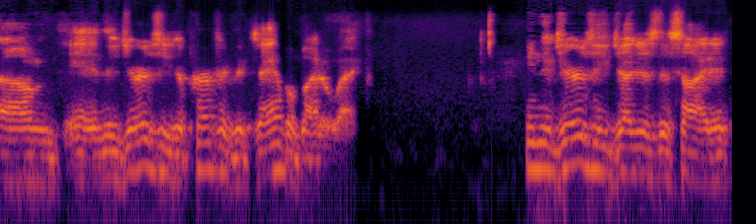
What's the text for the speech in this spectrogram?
Um, New Jersey is a perfect example, by the way. In New Jersey, judges decided,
